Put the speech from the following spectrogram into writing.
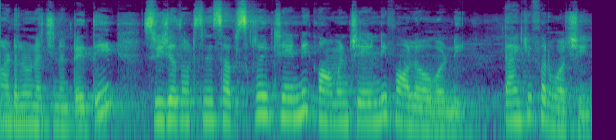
మాటలు నచ్చినట్టయితే శ్రీజ థాట్స్ని సబ్స్క్రైబ్ చేయండి కామెంట్ చేయండి ఫాలో అవ్వండి. Thank you for watching.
